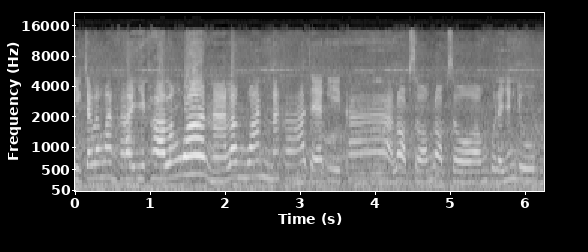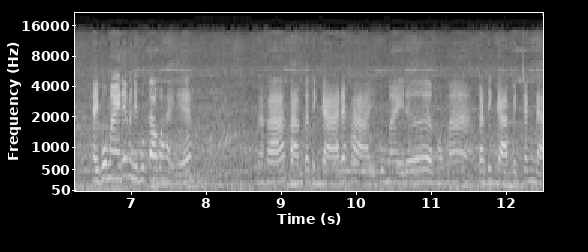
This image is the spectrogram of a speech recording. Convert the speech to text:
อีกจักรางวัลค่ะให้อีกค่ะรางวัลหารางวัลนะคะ แจกอีกค่ะ รอบสองรอบสองผู้ใดยังอยู่ให้ผู้ไม่ได้เป็นผู้เก่ามาให้เด้นะคะ ตามกติกาได้อค่ะให้ผู้ไม่เด้อเขามากติกาเป็นจังได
